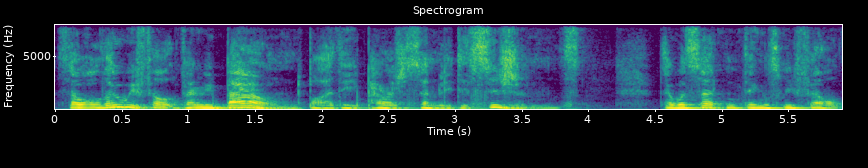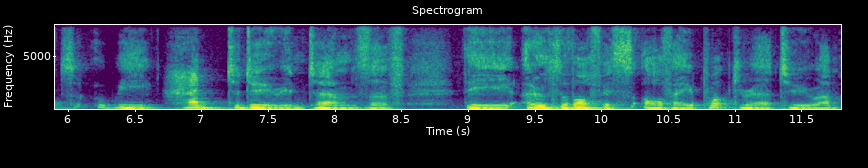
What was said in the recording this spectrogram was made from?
So, although we felt very bound by the parish assembly decisions, there were certain things we felt we had to do in terms of the oaths of office of a procureur to um,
